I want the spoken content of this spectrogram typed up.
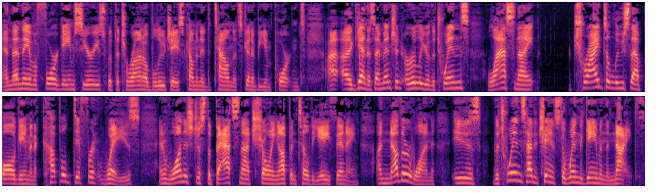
And then they have a four game series with the Toronto Blue Jays coming into town that's going to be important. Again, as I mentioned earlier, the Twins last night tried to lose that ball game in a couple different ways. And one is just the bats not showing up until the eighth inning. Another one is the Twins had a chance to win the game in the ninth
